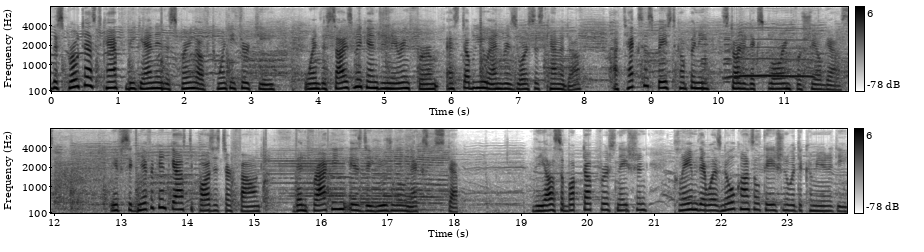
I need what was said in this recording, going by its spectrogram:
This protest camp began in the spring of 2013 when the seismic engineering firm SWN Resources Canada, a Texas based company, started exploring for shale gas. If significant gas deposits are found, then fracking is the usual next step. The Elsipogtog First Nation claimed there was no consultation with the community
